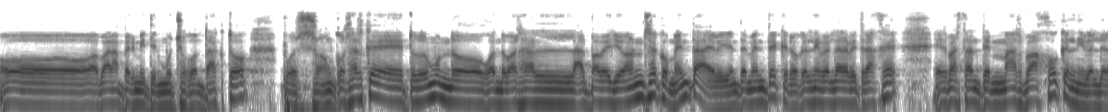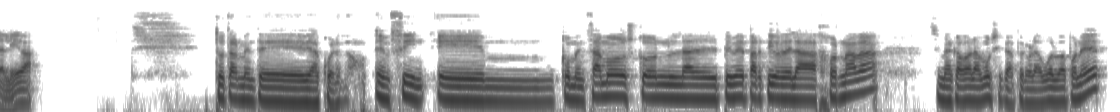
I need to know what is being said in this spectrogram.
o van a permitir mucho contacto, pues son cosas que todo el mundo cuando vas al, al pabellón se comenta. Evidentemente, creo que el nivel del arbitraje es bastante más bajo que el nivel de la liga. Totalmente de acuerdo. En fin, em, comenzamos con el primer partido de la jornada. Se me acaba la música, pero la vuelvo a poner.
